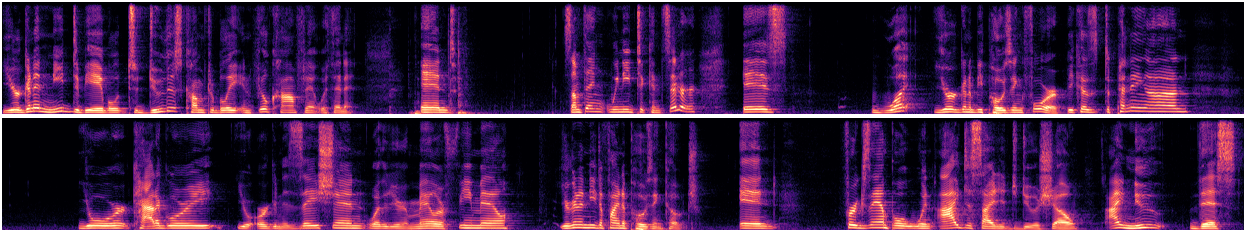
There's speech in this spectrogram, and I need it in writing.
you're going to need to be able to do this comfortably and feel confident within it. And something we need to consider is what you're going to be posing for because depending on your category, your organization, whether you're male or female, you're going to need to find a posing coach. And for example, when I decided to do a show, I knew this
